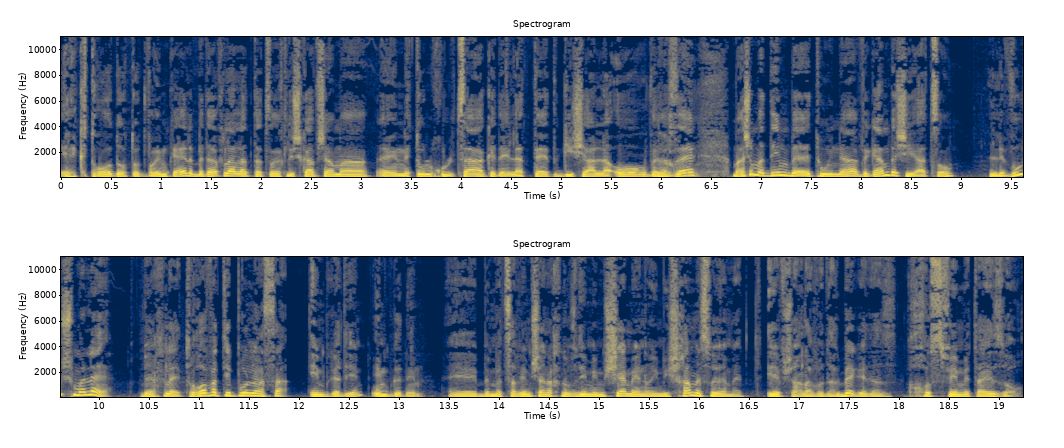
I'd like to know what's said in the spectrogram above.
אלקטרודות או דברים כאלה בדרך כלל אתה צריך לשכב שם אה, נטול חולצה כדי לתת גישה לאור ולזה מה שמדהים בטווינה וגם בשיאצו לבוש מלא בהחלט. רוב הטיפול נעשה עם בגדים. עם בגדים. אה, במצבים שאנחנו עובדים עם שמן או עם משחה מסוימת, אי אפשר לעבוד על בגד, אז חושפים את האזור.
